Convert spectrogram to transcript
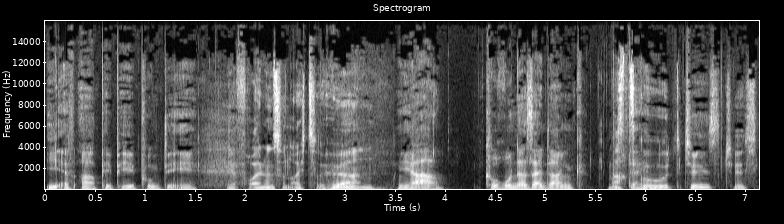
ifapp.de. Wir freuen uns von euch zu hören. Ja, Corona sei Dank. Macht's gut. Tschüss. Tschüss.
